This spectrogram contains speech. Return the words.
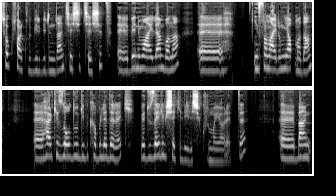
çok farklı birbirinden, çeşit çeşit. E, benim ailem bana e, insan ayrımı yapmadan, e, herkes olduğu gibi kabul ederek ve düzeyli bir şekilde ilişki kurmayı öğretti. E, ben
